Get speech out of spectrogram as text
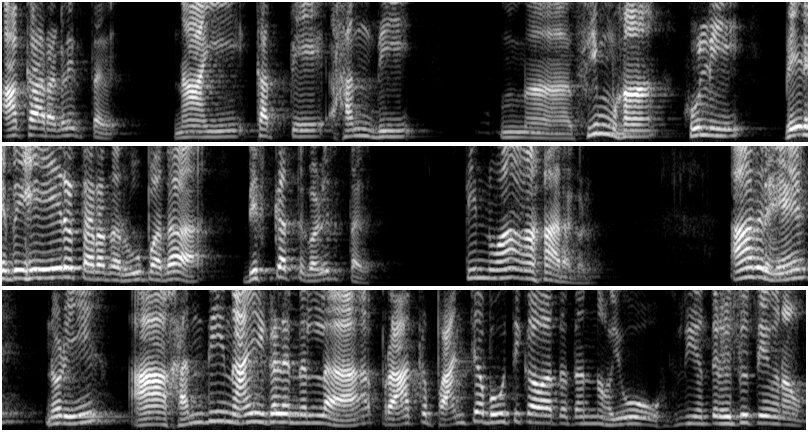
ಆಕಾರಗಳಿರ್ತವೆ. ನಾಯಿ, ಕತ್ತೆ, ಹಂದಿ ಸಿಂಹ, ಹುಲಿ, ಬೇರೆ ಬೇರೆ ಥರದ ರೂಪದ ಬಿಸ್ಕತ್ತುಗಳು ಇರ್ತವೆ. ತಿನ್ನುವ ಆಹಾರಗಳು. ಆದರೆ ನೋಡಿ, ಆ ಹಂದಿ ನಾಯಿಗಳನ್ನೆಲ್ಲ ಪ್ರಾಕ್ ಪಾಂಚಭೌತಿಕವಾದದನ್ನು ಅಯ್ಯೋ, ಹುಲಿ ಅಂದರೆ ಹೆದರುತ್ತೇವೆ ನಾವು.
